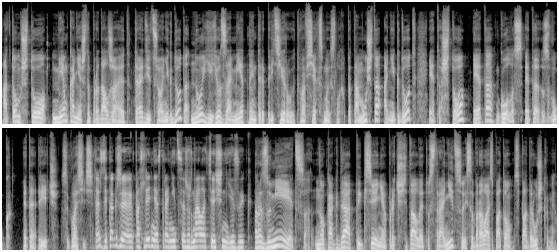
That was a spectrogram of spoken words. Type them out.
о том, что мем, конечно, продолжает традицию анекдота, но ее заметно интерпретируют во всех смыслах, потому что анекдот – это что? Это голос, это звук. Это речь, согласись. Подожди, как же последняя страница журнала «Тещин язык»? Разумеется, но когда ты, Ксения, прочитала эту страницу и собралась потом с подружками,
